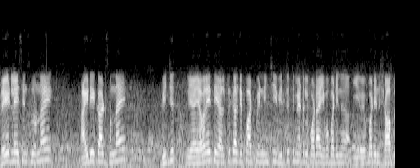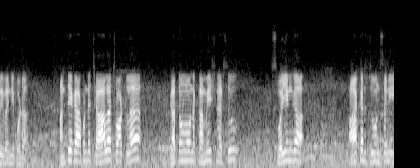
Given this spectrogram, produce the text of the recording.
ట్రేడ్ లైసెన్సులు ఉన్నాయి ఐడి కార్డ్స్ ఉన్నాయి. విద్యుత్ ఎవరైతే ఎలక్ట్రికల్ డిపార్ట్మెంట్ నుంచి విద్యుత్ మీటర్లు కూడా ఇవ్వబడిన ఇవ్వబడిన షాపులు ఇవన్నీ కూడా. అంతేకాకుండా చాలా చోట్ల గతంలో ఉన్న కమిషనర్సు స్వయంగా ఆకర్ జోన్స్ అని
